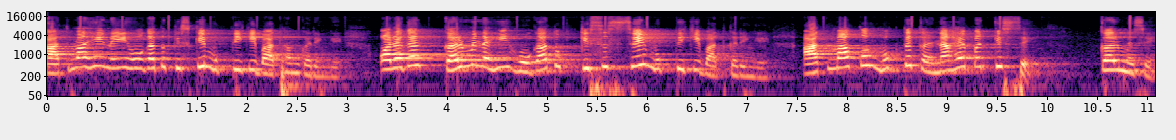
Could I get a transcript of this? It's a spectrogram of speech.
आत्मा ही नहीं होगा तो किसकी मुक्ति की बात हम करेंगे? और अगर कर्म नहीं होगा तो किससे मुक्ति की बात करेंगे? आत्मा को मुक्त करना है, पर किससे? कर्म से।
